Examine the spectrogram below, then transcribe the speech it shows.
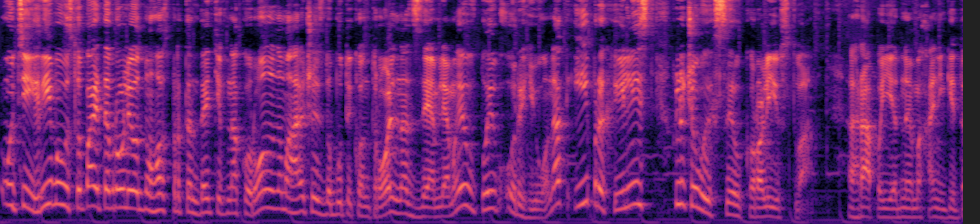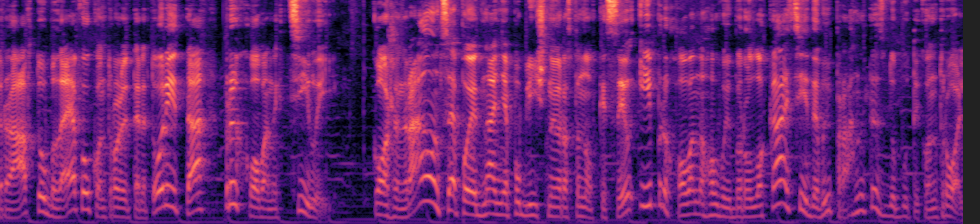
У цій грі ви виступаєте в ролі одного з претендентів на корону, намагаючись здобути контроль над землями, вплив у регіонах і прихильність ключових сил королівства. Гра поєднує механіки драфту, блефу, контролю території та прихованих цілей. Кожен раунд це поєднання публічної розстановки сил і прихованого вибору локації, де ви прагнете здобути контроль.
